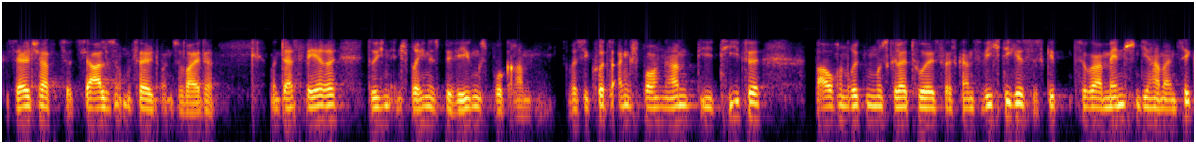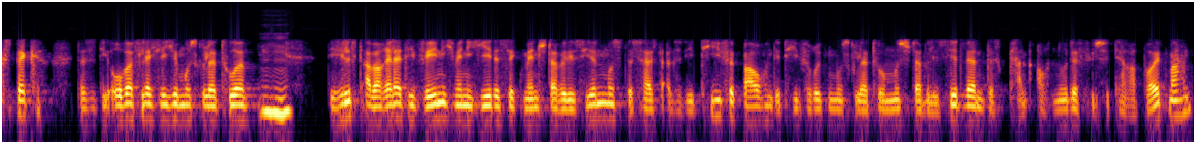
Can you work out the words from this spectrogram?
Gesellschaft, soziales Umfeld und so weiter. Und das wäre durch ein entsprechendes Bewegungsprogramm. Was Sie kurz angesprochen haben, die tiefe Bauch- und Rückenmuskulatur ist was ganz Wichtiges. Es gibt sogar Menschen, die haben ein Sixpack. Das ist die oberflächliche Muskulatur. Mhm. Die hilft aber relativ wenig, wenn ich jedes Segment stabilisieren muss. Das heißt also, die tiefe Bauch- und die tiefe Rückenmuskulatur muss stabilisiert werden. Das kann auch nur der Physiotherapeut machen.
